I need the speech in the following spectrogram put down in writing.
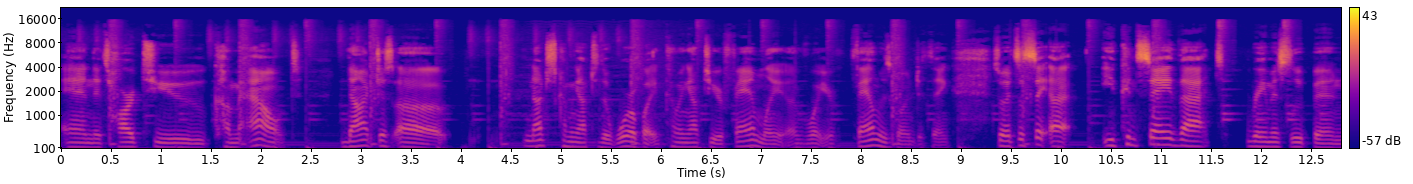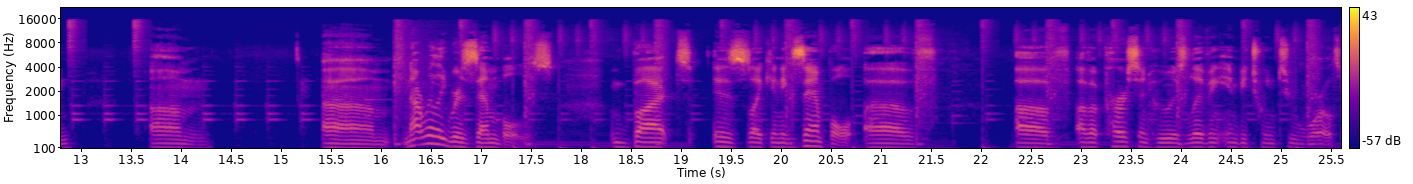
and it's hard to come out, not just uh, not just coming out to the world, but coming out to your family of what your family is going to think. So it's a say. Uh, you can say that Remus Lupin um um not really resembles but is like an example of of of a person who is living in between two worlds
